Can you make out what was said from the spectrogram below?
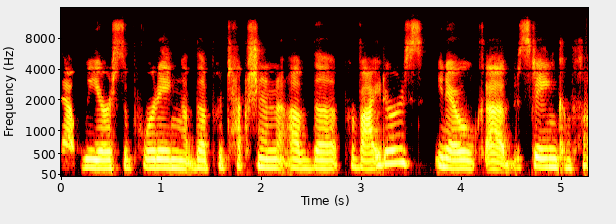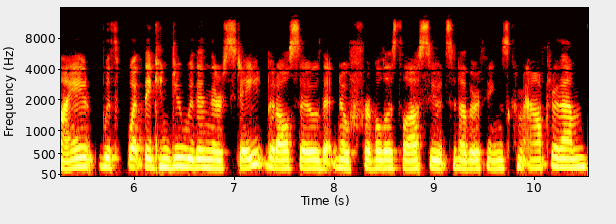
that we are supporting the protection of the providers, you know, uh, staying compliant with what they can do within their state, but also that no frivolous lawsuits and other things come after them.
